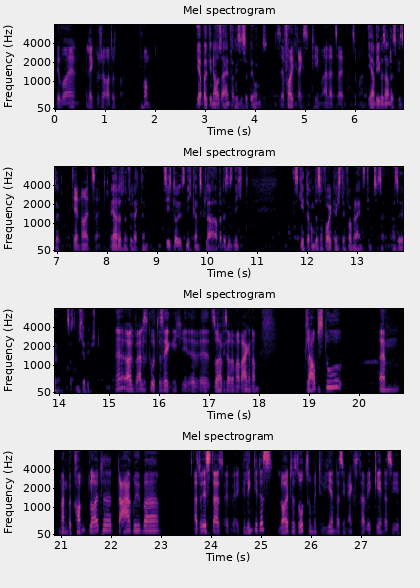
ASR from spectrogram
wir wollen elektrische Autos bauen. Punkt. Ja, aber genauso einfach ist es ja bei uns. Das erfolgreichste Team aller Zeiten zu machen. Ja, habe ich was anderes gesagt. Der Neuzeit. Ja, das war vielleicht ein. Siehst du, ist nicht ganz klar, aber das ist nicht. Es geht darum, das erfolgreichste Formel 1 Team zu sein. Also, das hast du mich erwischt. Ja, alles gut. Deswegen, ich, äh, so habe ich es auch immer wahrgenommen. Glaubst du, ähm, man bekommt Leute darüber, also ist das, äh, gelingt dir das, Leute so zu motivieren, dass sie einen extra Weg gehen, dass sie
